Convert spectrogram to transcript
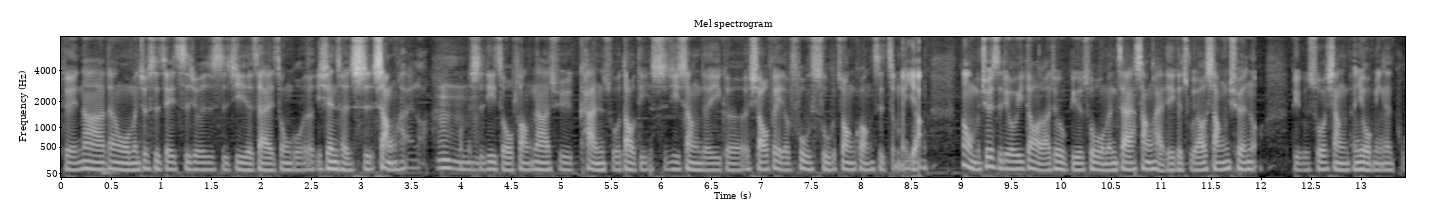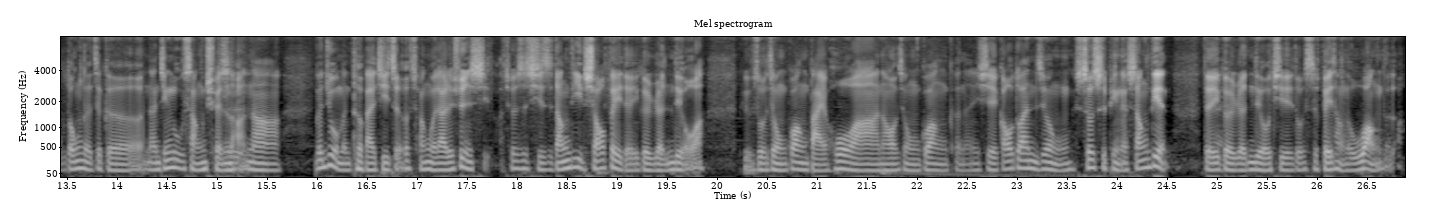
对，那但我们就是这次就是实际的在中国的一线城市上海了，嗯，我们实地走访，那去看说到底实际上的一个消费的复苏状况是怎么样。那我们确实留意到了，就比如说我们在上海的一个主要商圈哦，比如说像很有名的浦东的这个南京路商圈啦，那根据我们特派记者传回来的讯息啊，就是其实当地消费的一个人流啊，比如说这种逛百货啊，然后这种逛可能一些高端的这种奢侈品的商店的一个人流，其实都是非常的旺的了。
